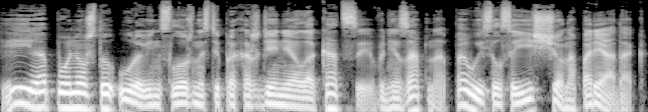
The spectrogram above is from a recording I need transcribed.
и я понял, что уровень сложности прохождения локации внезапно повысился еще на порядок.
